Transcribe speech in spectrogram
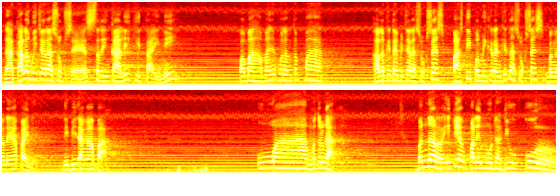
Nah, kalau bicara sukses, sering kali kita ini pemahamannya kurang tepat. Kalau kita bicara sukses, pasti pemikiran kita sukses mengenai apa ini? Di bidang apa? Uang, betul nggak? Benar, itu yang paling mudah diukur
